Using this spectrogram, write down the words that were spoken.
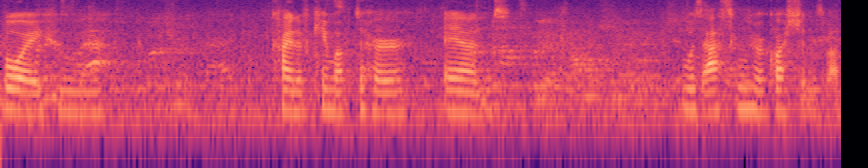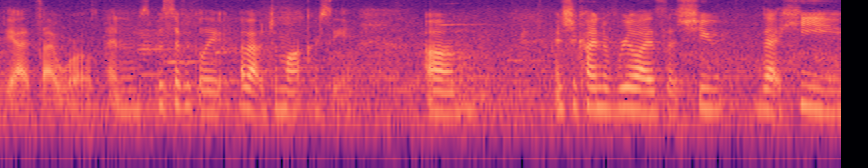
boy who kind of came up to her and was asking her questions about the outside world and specifically about democracy. Um, and she kind of realized that she that he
